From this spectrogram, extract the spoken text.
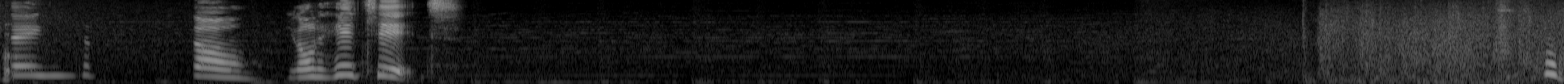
Oh. Ding the song. You'll hit it. All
